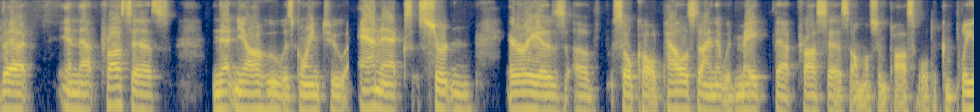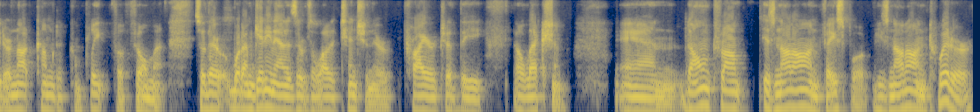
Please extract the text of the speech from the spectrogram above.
that in that process, Netanyahu was going to annex certain areas of so called Palestine that would make that process almost impossible to complete or not come to complete fulfillment. So, there, what I'm getting at is there was a lot of tension there prior to the election. And Donald Trump is not on Facebook, he's not on Twitter,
